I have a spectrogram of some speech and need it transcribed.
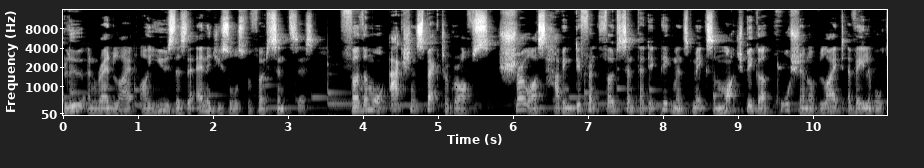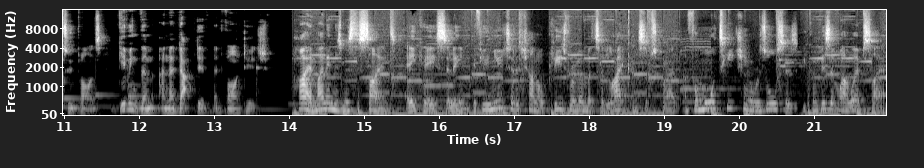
blue and red light are used as the energy source for photosynthesis. Furthermore, action spectrographs show us having different photosynthetic pigments makes a much bigger portion of light available to plants, giving them an adaptive advantage. Hi, my name is Mr. Science, aka Salim. If you're new to the channel, please remember to like and subscribe. And for more teaching resources, you can visit my website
